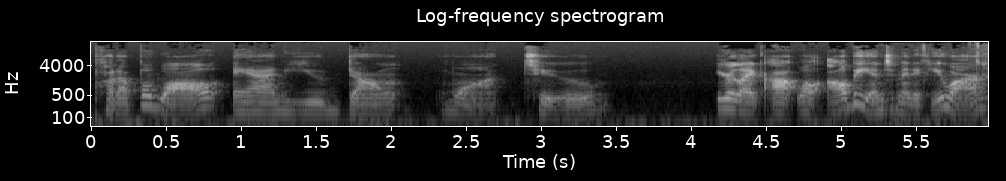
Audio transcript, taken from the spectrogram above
put up a wall and you don't want to You're like, uh, well, I'll be intimate if you are.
